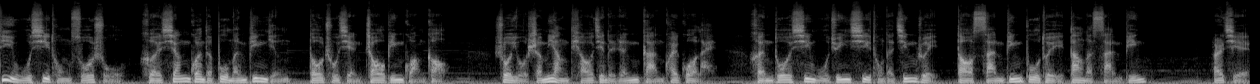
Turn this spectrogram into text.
第五系统所属和相关的部门兵营都出现招兵广告，说有什么样条件的人赶快过来。很多新五军系统的精锐到伞兵部队当了伞兵，而且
